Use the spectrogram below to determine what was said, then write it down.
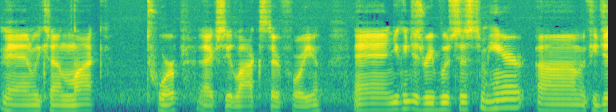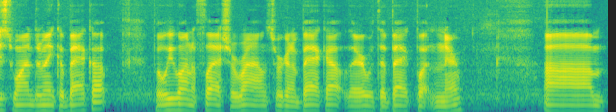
and we can unlock TWRP. It actually locks there for you. And you can just reboot system here um, if you just wanted to make a backup. But we want to flash around, so we're going to back out there with the back button there. Um,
